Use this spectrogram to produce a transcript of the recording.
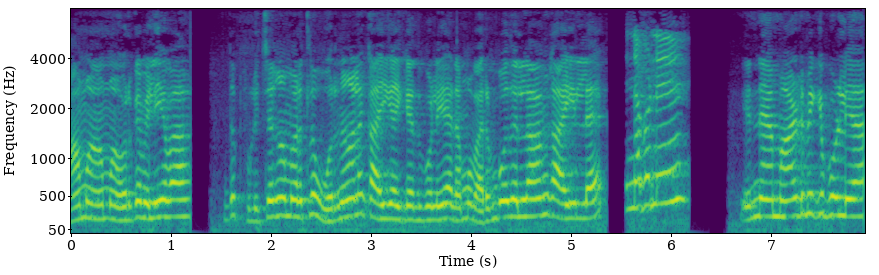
ஆமா ஆமா ஒருக்க வெளியே வா. இந்த புளிச்சங்க மரத்துல ஒரு நாளும் காய் காய்க்காது போலயா. நம்ம வரும்போதெல்லாம் காய் இல்ல. என்ன பண்ணு? என்ன மாடு மேய்க்க போடலையா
